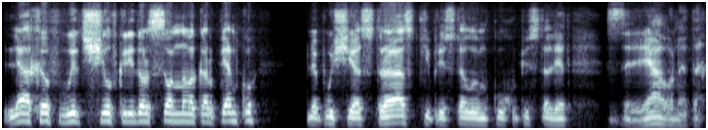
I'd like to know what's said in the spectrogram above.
Ляхов вытащил в коридор сонного Карпенку. Для пущей острастки приставил ему к уху пистолет. Зря он это,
